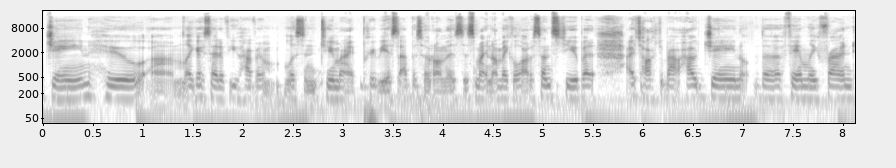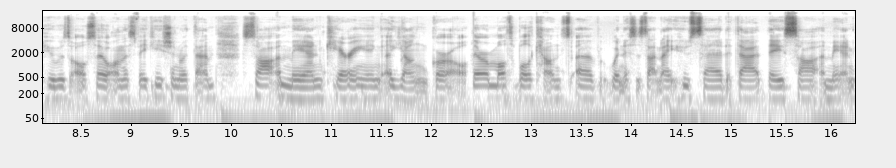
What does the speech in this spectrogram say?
Jane, who, um, like I said, if you haven't listened to my previous episode on this, this might not make a lot of sense to you, but I talked about how Jane, the family friend who was also on this vacation with them, saw a man carrying a young girl. There were multiple accounts of witnesses that night who said that they saw a man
